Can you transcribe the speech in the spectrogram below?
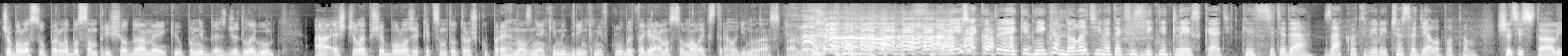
Čo bolo super, lebo som prišiel do Ameriky úplne bez jetlagu a ešte lepšie bolo, že keď som to trošku prehnal s nejakými drinkmi v klube, tak ráno som mal extra hodinu na spánok. A vieš, ako to je, keď niekam doletíme, tak sa zvykne tlieskať. Keď ste teda zakotvili, čo sa dialo potom? Všetci stáli,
